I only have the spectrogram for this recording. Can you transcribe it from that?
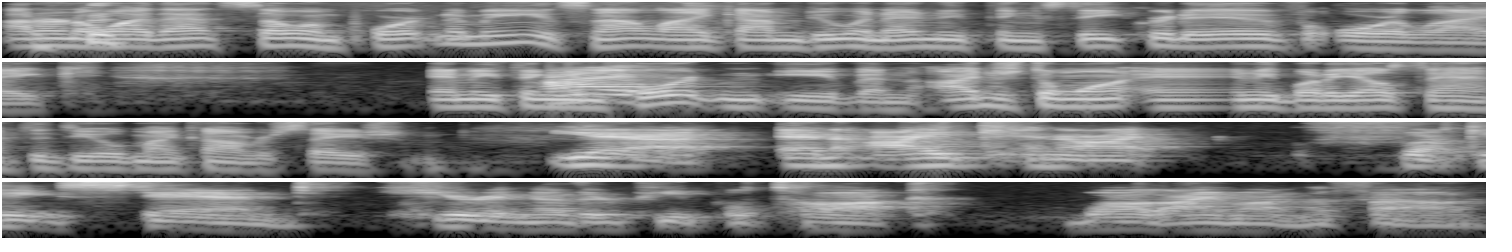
I don't know why that's so important to me. It's not like I'm doing anything secretive or like anything I- important. Even I just don't want anybody else to have to deal with my conversation. yeah and i cannot fucking stand hearing other people talk while i'm on the phone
